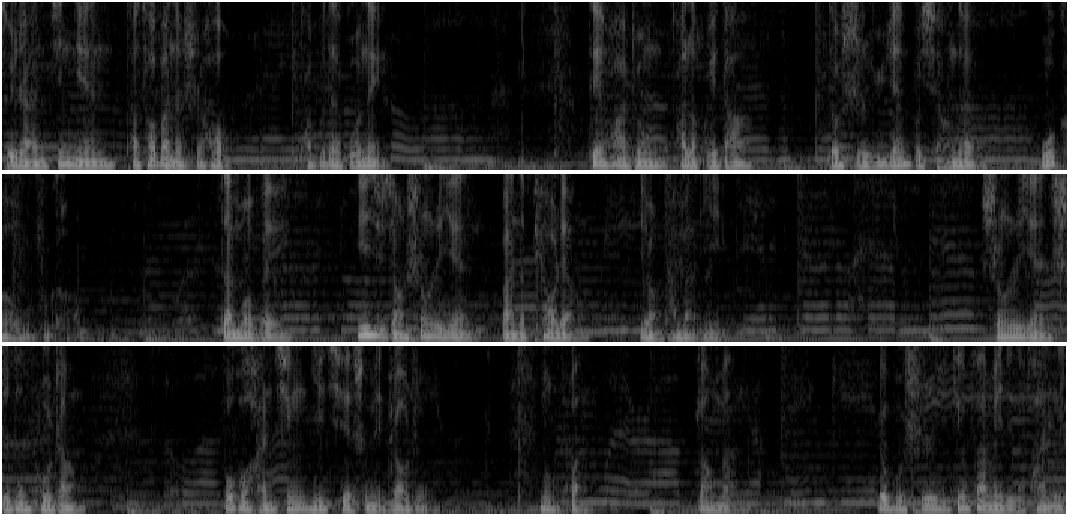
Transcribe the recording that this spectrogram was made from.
虽然今年他操办的时候，他不在国内，电话中他的回答都是语焉不详的“无可无不可”，但漠北依旧将生日宴办得漂亮，又让他满意。生日宴十分铺张，不惑韩青一切审美标准。梦幻、浪漫，又不失一定范围里的叛逆。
